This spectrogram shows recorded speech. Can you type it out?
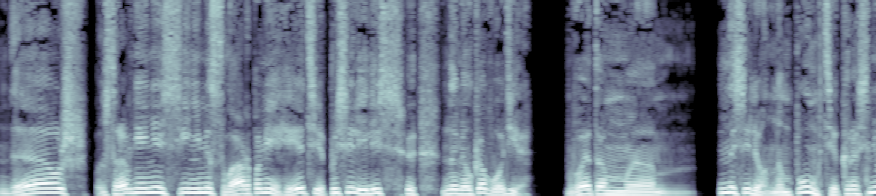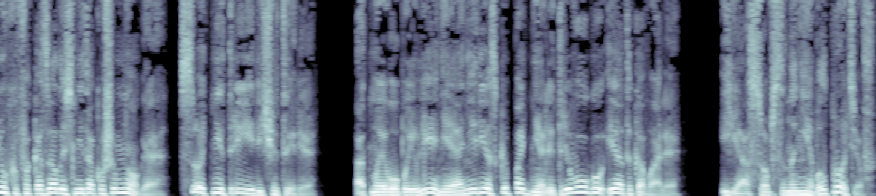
Да уж, по сравнению с синими сларпами, эти поселились на мелководье. В этом... Э, населенном пункте краснюхов оказалось не так уж и много, сотни три или четыре. От моего появления они резко подняли тревогу и атаковали. Я, собственно, не был против.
